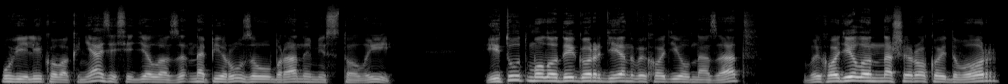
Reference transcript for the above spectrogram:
у великого князя сидела на пиру за убранными столы. И тут молодый Горден выходил назад, выходил он на широкий двор,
